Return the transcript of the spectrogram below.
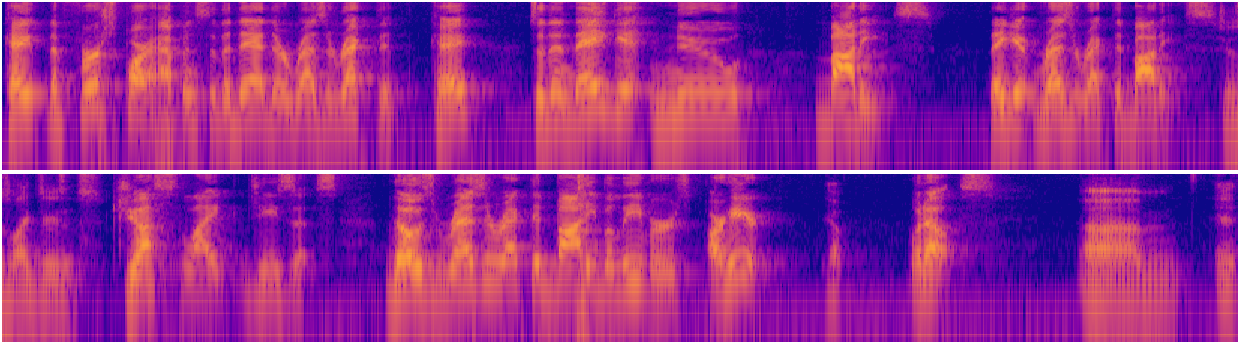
Okay, the first part happens to the dead, they're resurrected. Okay, so then they get new bodies. They get resurrected bodies. Just like Jesus. Just like Jesus. Those resurrected body believers are here. What else? Um, it,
